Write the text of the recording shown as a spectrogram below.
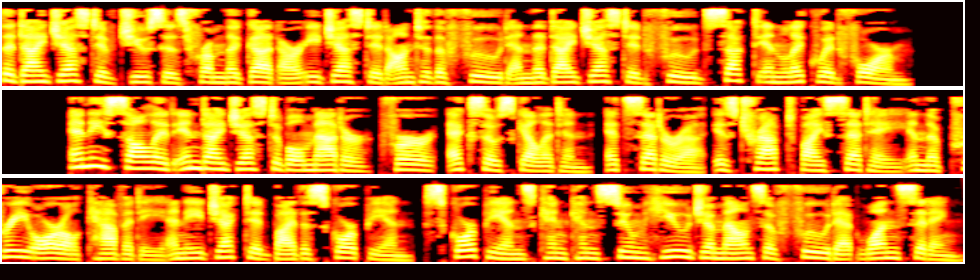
The digestive juices from the gut are egested onto the food and the digested food sucked in liquid form. Any solid indigestible matter fur, exoskeleton, etc. is trapped by setae in the pre-oral cavity and ejected by the scorpion. Scorpions can consume huge amounts of food at one sitting.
